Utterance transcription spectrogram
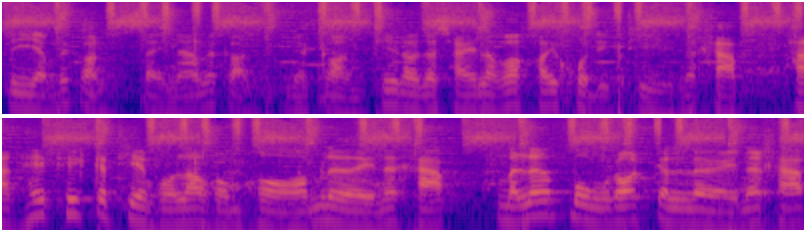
เตรียมไว้ก่อนใส่น้ำไว้ก่อนเดี๋ยวก่อนที่เราจะใช้เราก็ค่อยคนอีกทีนะครับผัดให้พริกกระเทียมของเราหอมๆเลยนะครับมาเริ่มปรุงรสกันเลยนะครับ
